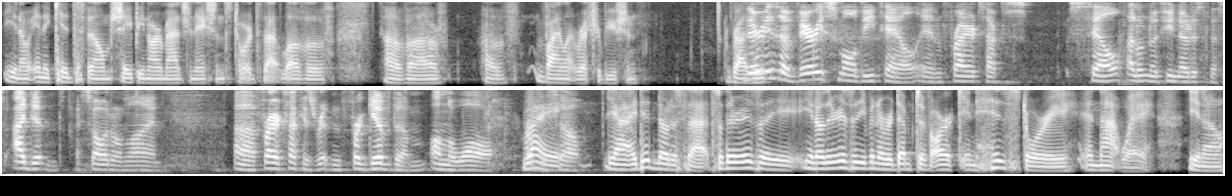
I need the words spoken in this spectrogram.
you know in a kids film shaping our imaginations towards that love of of uh, of violent retribution rather There is a very small detail in Friar Tuck's cell. I don't know if you noticed this. I didn't. I saw it online. uh, Friar Tuck has written "Forgive them" on the wall. right cell. yeah i did notice that so there is a you know there is even a redemptive arc in his story in that way you know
